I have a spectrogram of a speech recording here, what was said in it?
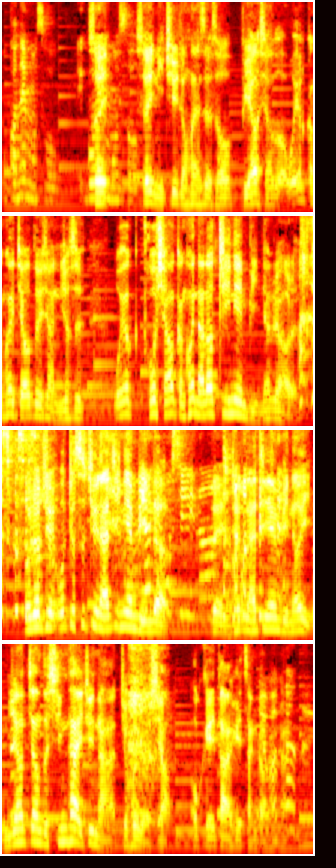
お金もそう、ご所以縁もそう。所以你去龙山寺的时候，不要想说我要赶快交对象，你就是我要我想要赶快拿到纪念品，这样就好了。そうそうそう我就去，我就是去拿纪念品的お土産欲。しいな对，你就去拿纪念品而已。你要这样的心态去拿，就会有效了。OK，大家可以参いや、考看看わか。んない。うん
